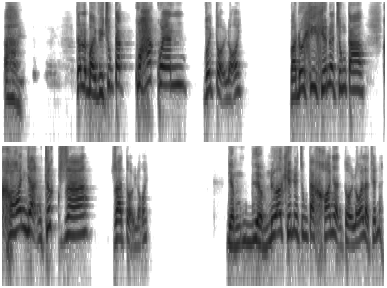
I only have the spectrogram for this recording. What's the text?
À tức là bởi vì chúng ta quá quen với tội lỗi và đôi khi khiến cho chúng ta khó nhận thức ra ra tội lỗi. Điểm điểm nữa khiến cho chúng ta khó nhận tội lỗi là thế này.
